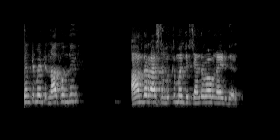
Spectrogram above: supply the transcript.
సెంటిమెంట్ నాకుంది. ఆంధ్ర రాష్ట్ర ముఖ్యమంత్రి చంద్రబాబు నాయుడు గారికి.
